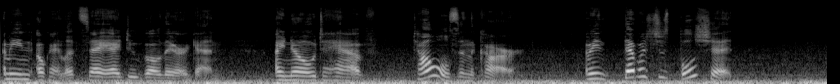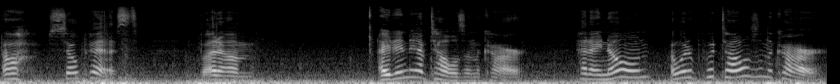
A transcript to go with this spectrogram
I mean, okay, let's say I do go there again. I know to have towels in the car. I mean, that was just bullshit. Oh, so pissed. But um I didn't have towels in the car. Had I known, I would have put towels in the car.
